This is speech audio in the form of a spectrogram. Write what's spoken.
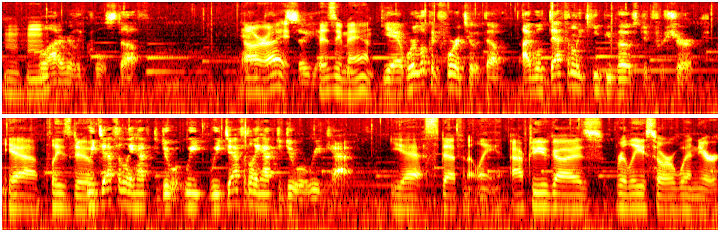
Mhm. a lot of really cool stuff. And, All uh, so yeah, Busy man. yeah, we're looking forward to it, though. I will definitely keep you posted for sure. Yeah, please do. We definitely have to do we we definitely have to do a recap. Yes, definitely. After you guys release, or when you're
